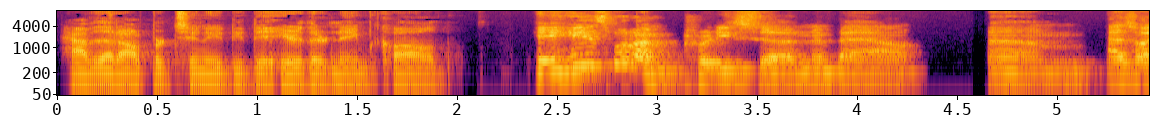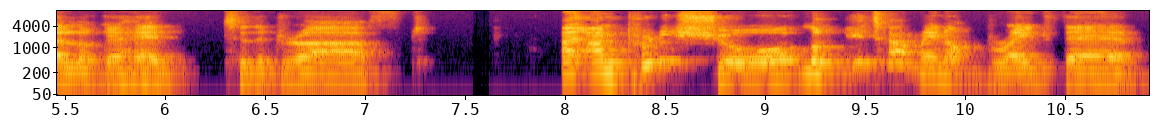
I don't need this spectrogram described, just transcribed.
have that opportunity to hear their name called. Here's what I'm pretty certain about. Um, as I look ahead to the draft, I, I'm pretty sure. Look, Utah may not break their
